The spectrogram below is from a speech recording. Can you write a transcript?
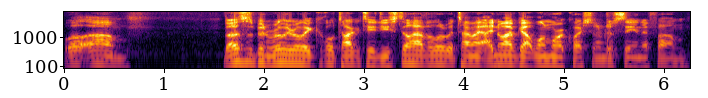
Well, um, this has been really, really cool talking to you. Do you still have a little bit of time? I, I know I've got one more question. I'm just seeing if um,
